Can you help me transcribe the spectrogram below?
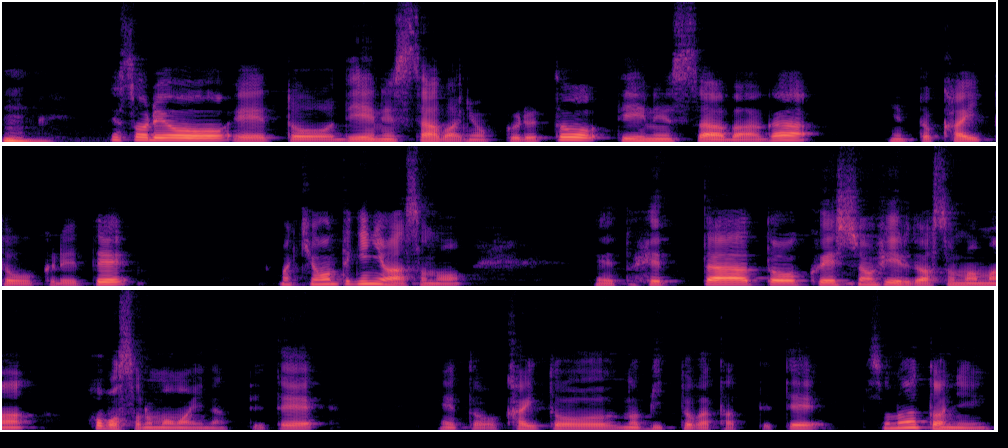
うん。で、それを、えっ、と、DNS サーバーに送ると、DNS サーバーが、えっと、回答をくれて、まあ、基本的にはその、えっ、と、ヘッダーとクエスチョンフィールドはそのまま、ほぼそのままになってて、えっ、と、回答のビットが立ってて、その後に、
